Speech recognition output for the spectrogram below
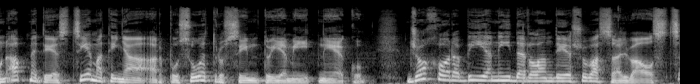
un apmeties ciematiņā ar pusotru simtu iemītnieku. Džohora bija Nīderlandiešu vasaļvalsts,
